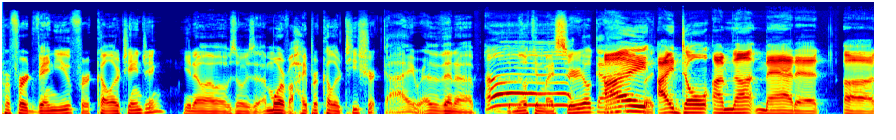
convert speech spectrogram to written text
preferred venue for color changing. You know, I was always I'm more of a hypercolor T-shirt guy rather than a the milk in my cereal guy. Uh, I but- I don't. I'm not mad at uh,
